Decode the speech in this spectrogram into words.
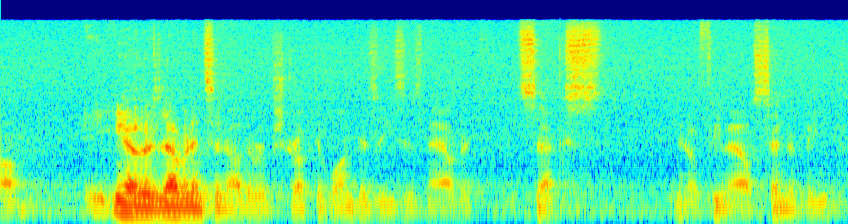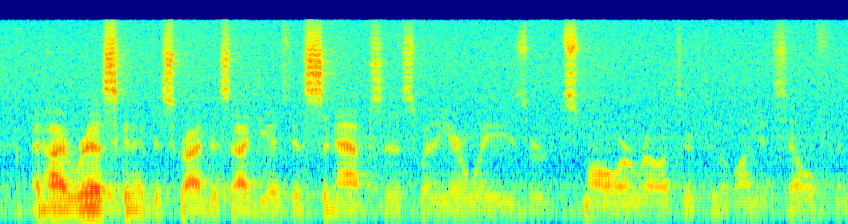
Um, you know, there's evidence in other obstructive lung diseases now that sex, you know, females tend to be at high risk, and they've described this idea of dysanapsis, where the airways are smaller relative to the lung itself. And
